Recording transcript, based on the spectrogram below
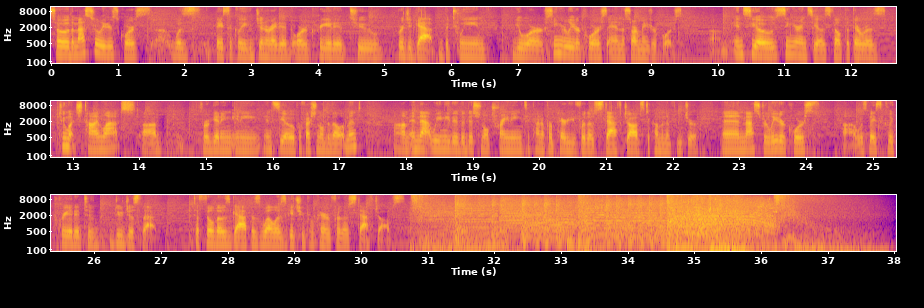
So the Master Leaders course uh, was basically generated or created to bridge a gap between your Senior Leader course and the Sergeant Major course. Um, NCOs, senior NCOs felt that there was too much time lapse uh, for getting any NCO professional development um, and that we needed additional training to kind of prepare you for those staff jobs to come in the future. And Master Leader course uh, was basically created to do just that, to fill those gaps as well as get you prepared for those staff jobs.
